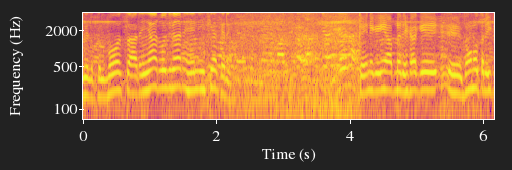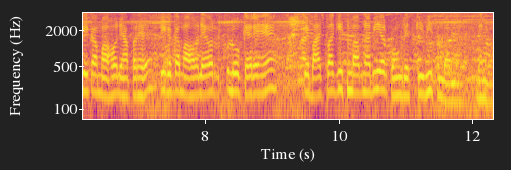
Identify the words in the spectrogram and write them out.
बिल्कुल बहुत सारे यहाँ रोज़गार है नहीं क्या करें? कहीं ना कहीं आपने देखा कि दोनों तरीके का माहौल यहाँ पर है। एक का माहौल है और लोग कह रहे हैं कि भाजपा की संभावना भी है और कांग्रेस की भी संभावना है। धन्यवाद।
